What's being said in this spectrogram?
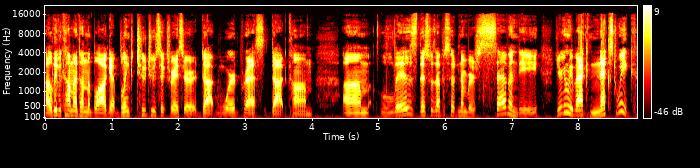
uh, leave a comment on the blog at blink226racer.wordpress.com. Um, Liz, this was episode number 70. You're going to be back next week.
